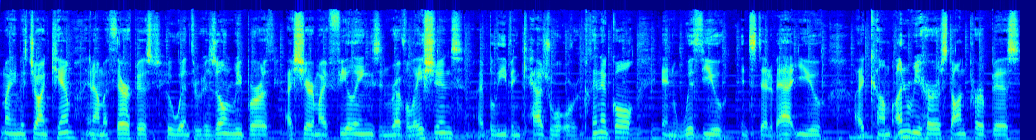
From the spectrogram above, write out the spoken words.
my name is John Kim, and I'm a therapist who went through his own rebirth. I share my feelings and revelations. I believe in casual over clinical and with you instead of at you. I come unrehearsed on purpose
